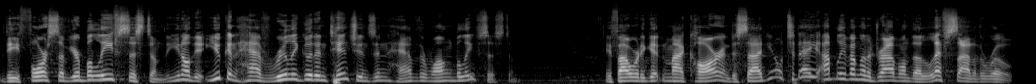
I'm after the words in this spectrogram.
the force of your belief system. You know that you can have really good intentions and have the wrong belief system. If I were to get in my car and decide, you know, today I believe I'm going to drive on the left side of the road.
